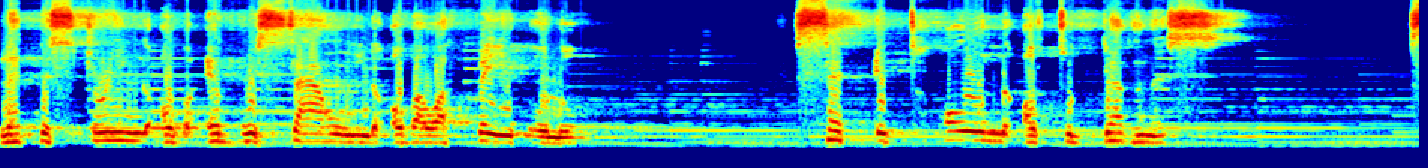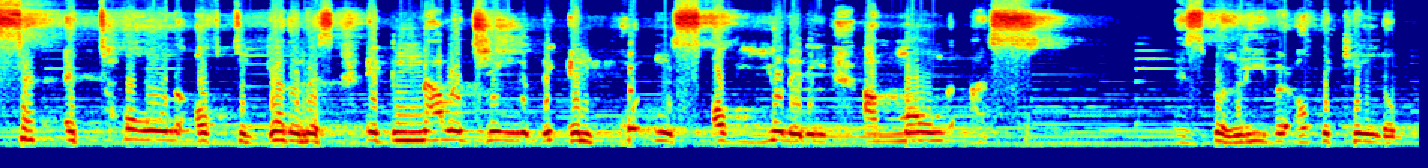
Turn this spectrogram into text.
Let the string of every sound of our faith, O Lord, set a tone of togetherness. Set a tone of togetherness, acknowledging the importance of unity among us. As believer of the kingdom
